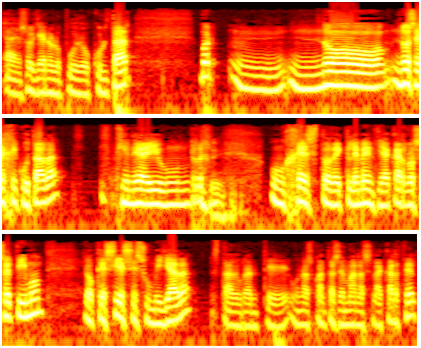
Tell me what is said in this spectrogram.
Ya, eso ya no lo pudo ocultar. Bueno, mm, no, no es ejecutada, tiene ahí un, un gesto de clemencia a Carlos VII, lo que sí es es humillada, está durante unas cuantas semanas en la cárcel,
